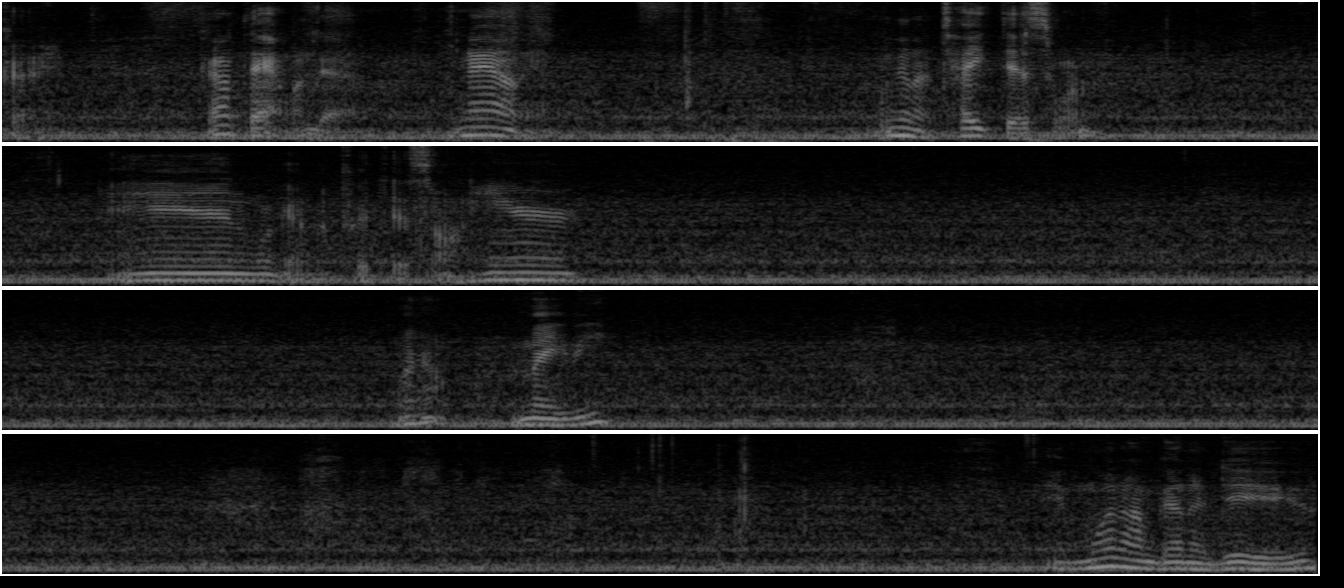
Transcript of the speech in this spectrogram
Okay, got that one done. Now then, I'm gonna take this one and we're gonna put this on here. Well, maybe. And what I'm going to do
